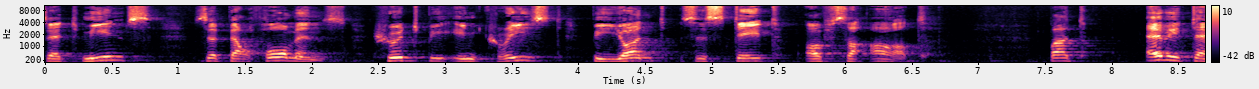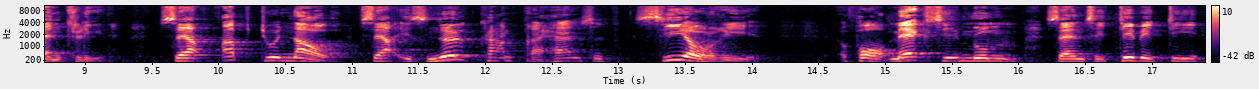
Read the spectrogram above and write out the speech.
That means the performance should be increased beyond the state of the art. But evidently, there up to now, there is no comprehensive theory for maximum sensitivity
